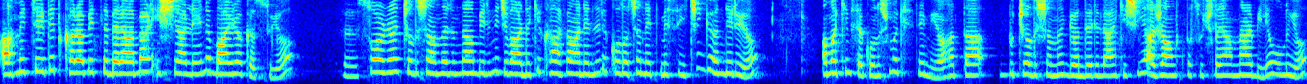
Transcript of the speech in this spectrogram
Ahmet Cevdet Karabet'le beraber iş yerlerine bayrak asıyor. Ee, sonra çalışanlarından birini civardaki kahvehaneleri kolaçan etmesi için gönderiyor. Ama kimse konuşmak istemiyor. Hatta bu çalışanı gönderilen kişiyi ajanlıkla suçlayanlar bile oluyor.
